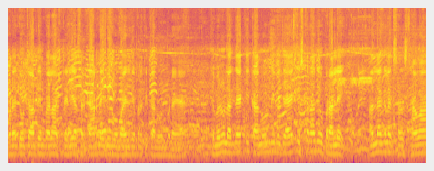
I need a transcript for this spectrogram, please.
ਥੋੜੇ 2-4 ਦਿਨ ਪਹਿਲਾਂ ਆਸਟ੍ਰੇਲੀਆ ਸਰਕਾਰ ਨੇ ਵੀ ਮੋਬਾਈਲ ਦੇ ਪ੍ਰਤੀ ਕਾਨੂੰਨ ਬਣਾਇਆ ਹੈ ਤੇ ਮੈਨੂੰ ਲੱਗਦਾ ਹੈ ਕਿ ਕਾਨੂੰਨ ਦੀ ਬਜਾਏ ਇਸ ਤਰ੍ਹਾਂ ਦੇ ਉਪਰਾਲੇ ਅਲੱਗ-ਅਲੱਗ ਸੰਸਥਾਵਾਂ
